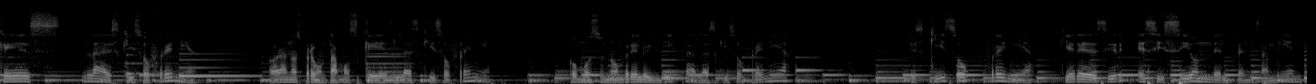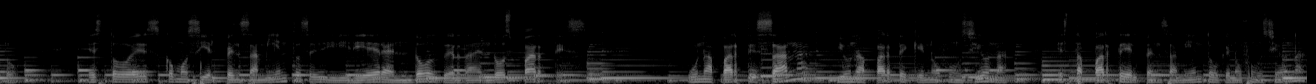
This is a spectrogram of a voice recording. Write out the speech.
que es la esquizofrenia. Ahora nos preguntamos qué es la esquizofrenia. Como su nombre lo indica, la esquizofrenia. Esquizofrenia quiere decir escisión del pensamiento. Esto es como si el pensamiento se dividiera en dos, ¿verdad? En dos partes. Una parte sana y una parte que no funciona. Esta parte del pensamiento que no funciona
